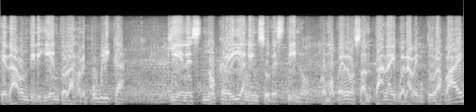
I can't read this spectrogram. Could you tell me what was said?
quedaron dirigiendo la república quienes no creían en su destino, como Pedro Santana y Buenaventura Báez,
